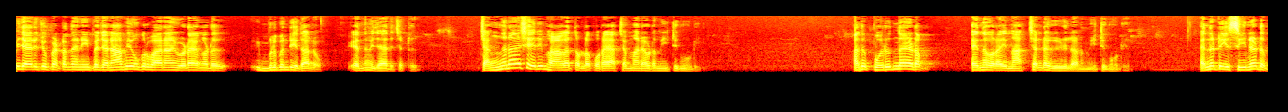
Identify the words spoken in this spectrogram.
വിചാരിച്ചു പെട്ടെന്ന് ഇനിയിപ്പോൾ ജനാഭിമുഖ കുർബാന ഇവിടെ അങ്ങോട്ട് ഇംപ്ലിമെന്റ് ചെയ്താലോ എന്ന് വിചാരിച്ചിട്ട് ചങ്ങനാശ്ശേരി ഭാഗത്തുള്ള കുറേ അച്ഛന്മാർ അവിടെ മീറ്റിംഗ് കൂടി. അത് പൊരുന്നയിടം എന്ന് പറയുന്ന അച്ഛന്റെ കീഴിലാണ് മീറ്റിംഗ് കൂടിയത്. എന്നിട്ട് ഈ സിനഡും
